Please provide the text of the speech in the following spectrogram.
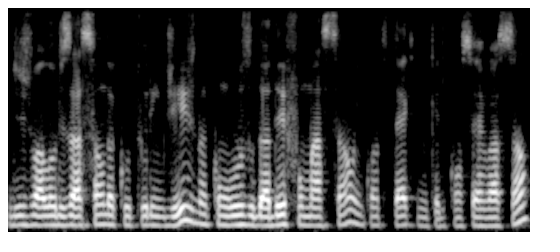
desvalorização da cultura indígena com o uso da defumação enquanto técnica de conservação.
